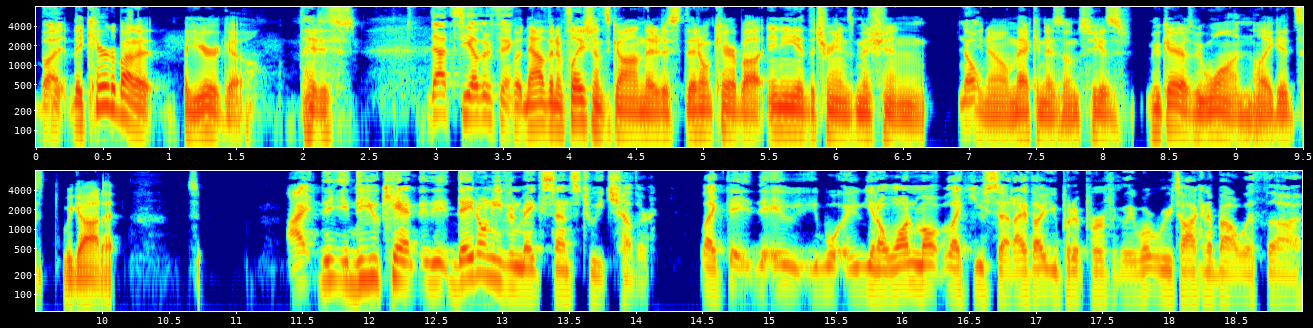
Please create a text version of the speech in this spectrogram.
But But they cared about it a year ago. They just, that's the other thing. but now that inflation's gone, they just they don't care about any of the transmission, Nope. you know, mechanisms because who cares? We won. Like it's we got it. I you you can't. They don't even make sense to each other. Like they, they you know, one mo like you said, I thought you put it perfectly. What were we talking about with? uh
